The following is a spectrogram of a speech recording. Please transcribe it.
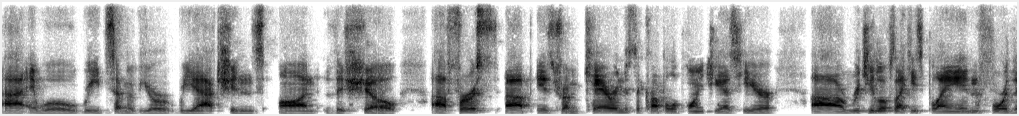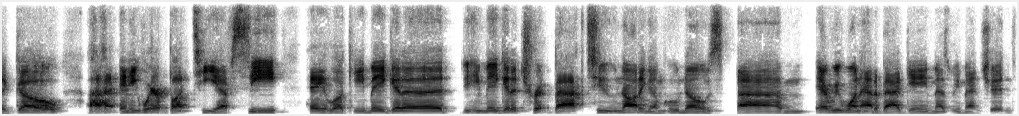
uh, and we'll read some of your reactions on the show. Uh, first up is from Karen. Just a couple of points she has here. Uh, Richie looks like he's playing for the go uh, anywhere but TFC. Hey, look, he may get a he may get a trip back to Nottingham. Who knows? Um, everyone had a bad game, as we mentioned.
